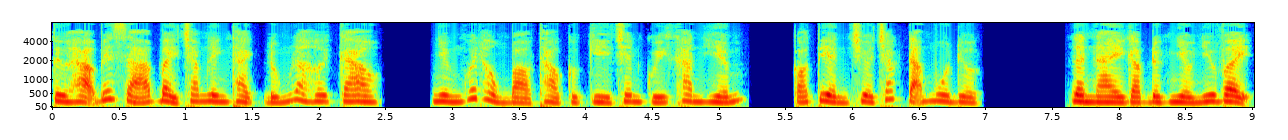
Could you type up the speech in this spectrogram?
Từ hạo biết giá 700 linh thạch đúng là hơi cao, nhưng huyết hồng bảo thảo cực kỳ chân quý khan hiếm, có tiền chưa chắc đã mua được. Lần này gặp được nhiều như vậy,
